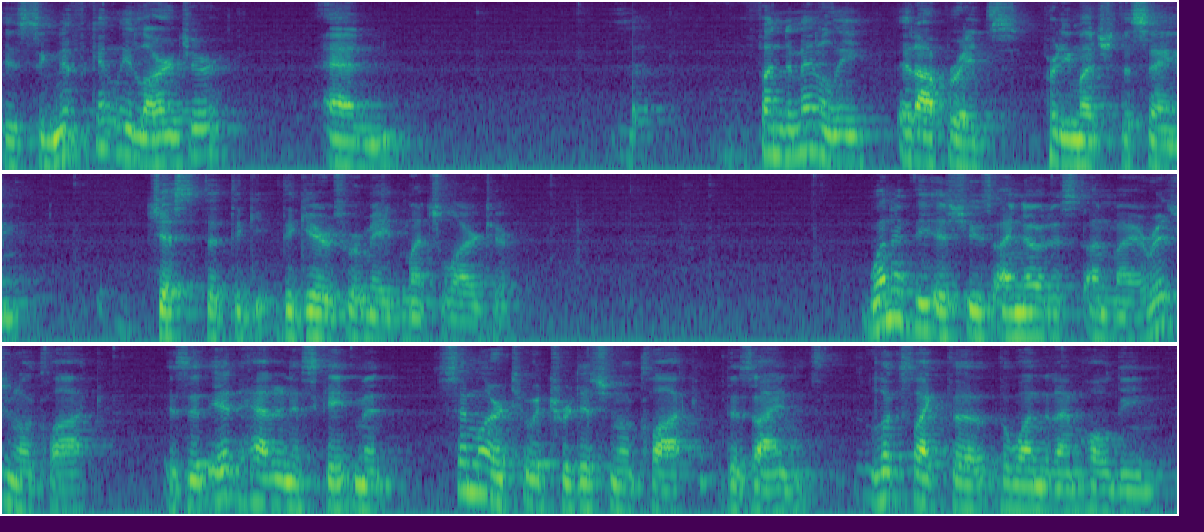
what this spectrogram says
is significantly larger and fundamentally it operates pretty much the same, just that the, the gears were made much larger. One of the issues I noticed on my original clock is that it had an escapement similar to a traditional clock design. It looks like the, the one that I'm holding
